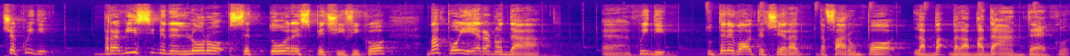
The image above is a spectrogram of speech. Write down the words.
Cioè quindi bravissimi nel loro settore specifico, ma poi erano da... Eh, quindi tutte le volte c'era da fare un po' la, la badante, ecco,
